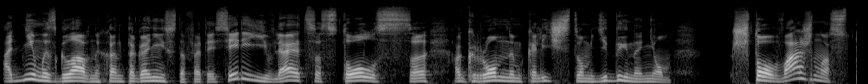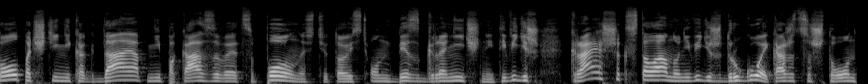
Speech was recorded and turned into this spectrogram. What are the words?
Одним из главных антагонистов этой серии является стол с огромным количеством еды на нем. Что важно, стол почти никогда не показывается полностью, то есть он безграничный. Ты видишь краешек стола, но не видишь другой. Кажется, что он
